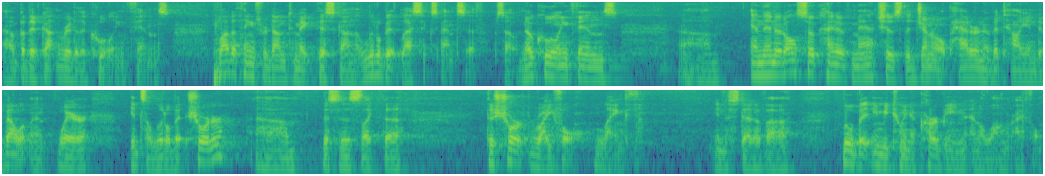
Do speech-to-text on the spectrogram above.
Uh, but they've gotten rid of the cooling fins. A lot of things were done to make this gun a little bit less expensive. So no cooling fins. Um, and then it also kind of matches the general pattern of Italian development where it's a little bit shorter. Um, this is like the, the short rifle length instead of a little bit in between a carbine and a long rifle.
